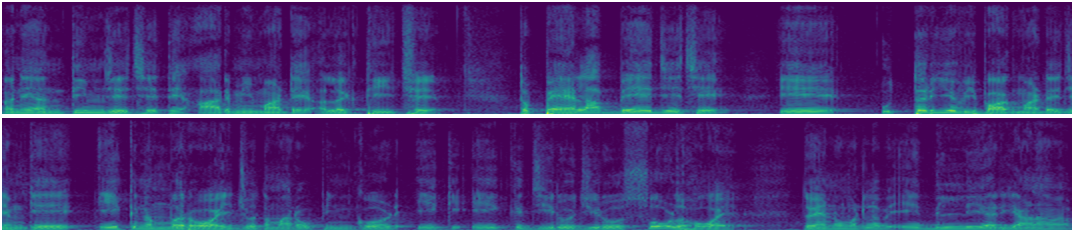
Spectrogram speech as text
અને અંતિમ જે છે તે આર્મી માટે અલગથી છે. તો પહેલાં બે જે છે એ ઉત્તરીય વિભાગ માટે જેમ કે એક નંબર હોય, જો તમારો પિનકોડ એક એક જીરો જીરો સોળ હોય, તો એનો મતલબ એ દિલ્હી, હરિયાણા,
